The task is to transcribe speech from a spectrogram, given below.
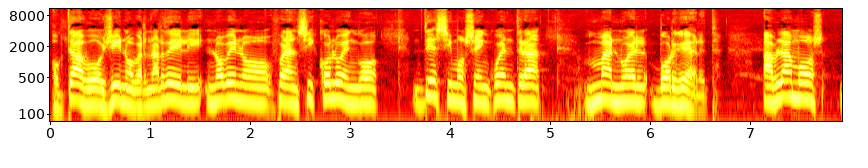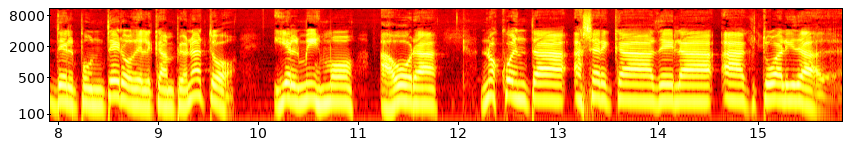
Octavo, Gino Bernardelli. Noveno, Francisco Luengo. Décimo se encuentra Manuel Borgert hablamos del puntero del campeonato y él mismo ahora nos cuenta acerca de la actualidad.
